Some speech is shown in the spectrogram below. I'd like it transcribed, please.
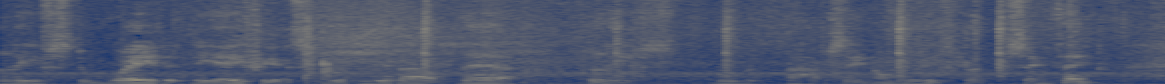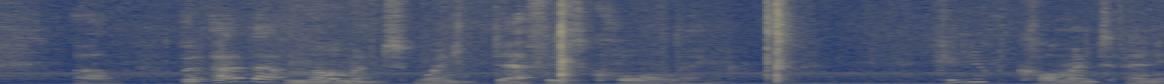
beliefs, the way that the atheist would live out their beliefs. We would perhaps say non beliefs, but same thing. Um, but at that moment when death is calling, can you comment any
